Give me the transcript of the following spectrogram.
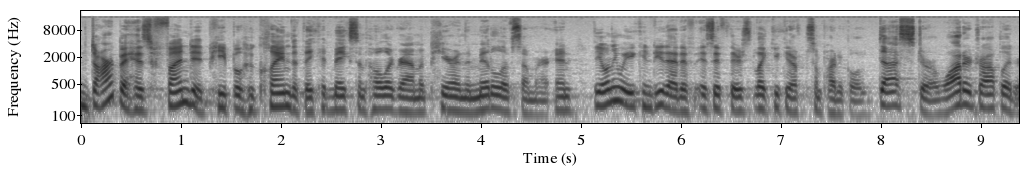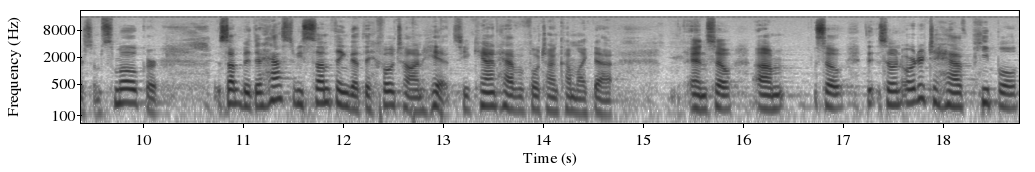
DARPA has funded people who claim that they could make some hologram appear in the middle of somewhere. And the only way you can do that if, is if there's, like, you could have some particle of dust or a water droplet or some smoke or something. But there has to be something that the photon hits. You can't have a photon come like that. And so, um, so, so in order to have people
